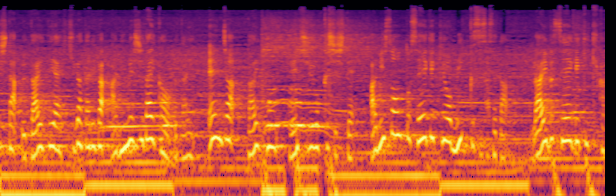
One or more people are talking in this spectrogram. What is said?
した歌い手や弾き語りがアニメ主題歌を歌い演者台本編集を駆使してアニソンと声劇をミックスさせたライブ声劇企画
